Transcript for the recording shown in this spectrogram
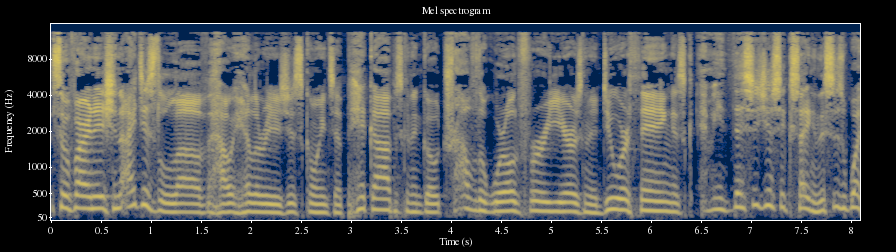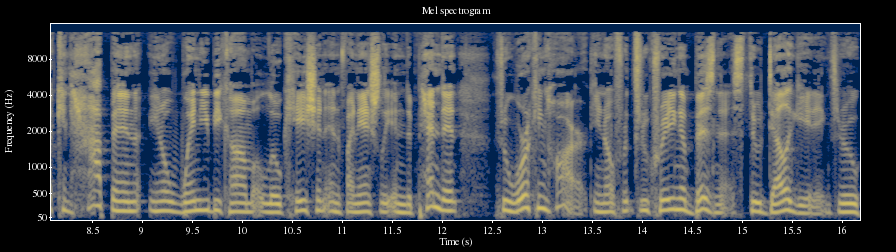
so, Fire Nation, I just love how Hillary is just going to pick up, is going to go travel the world for a year, is going to do her thing. Is, I mean, this is just exciting. This is what can happen, you know, when you become location and financially independent through working hard, you know, for, through creating a business, through delegating, through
